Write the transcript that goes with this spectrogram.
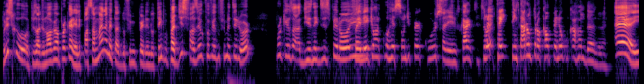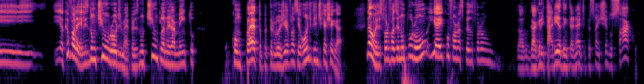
Por isso que o episódio 9 é uma porcaria. Ele passa mais da metade do filme perdendo tempo pra desfazer o que foi feito no filme anterior, porque a Disney desesperou e. Foi meio que uma correção de percurso ali. Os caras tro- tre- tentaram trocar o pneu com o carro andando, né? É, e, e é o que eu falei, eles não tinham um roadmap, eles não tinham um planejamento completo pra trilogia, falar assim, onde que a gente quer chegar? Não, eles foram fazendo um por um, e aí conforme as coisas foram a, a gritaria da internet, o pessoal enchendo o saco,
